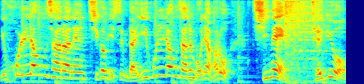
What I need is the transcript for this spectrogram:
이 혼령사라는 직업이 있습니다. 이 혼령사는 뭐냐? 바로 지네, 재규어,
